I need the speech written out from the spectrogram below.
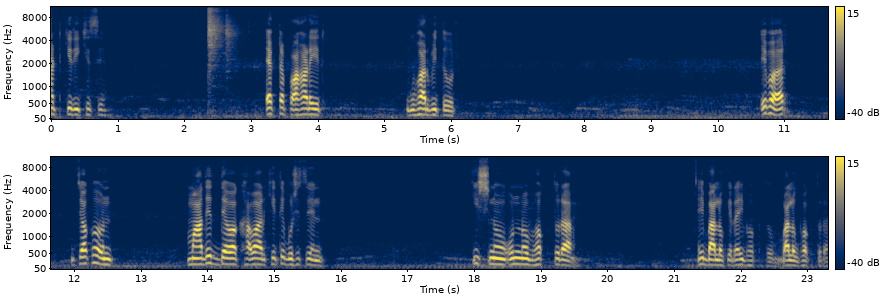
আটকে রেখেছে। একটা পাহাড়ের গুহার ভিতর। এবার যখন মাদের দেওয়া খাবার খেতে বসেছেন কৃষ্ণ, অন্য ভক্তরা, এই বালকেরাই ভক্ত, বালক ভক্তরা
